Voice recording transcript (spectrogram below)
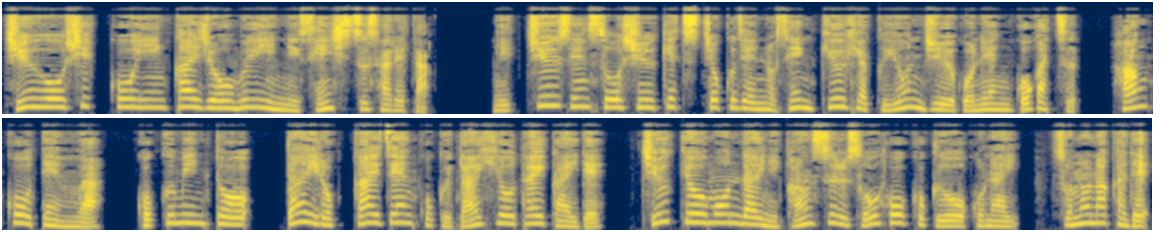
中央執行委員会常務委員に選出された。日中戦争終結直前の1945年5月、反抗展は国民党第6回全国代表大会で中共問題に関する総報告を行い、その中で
